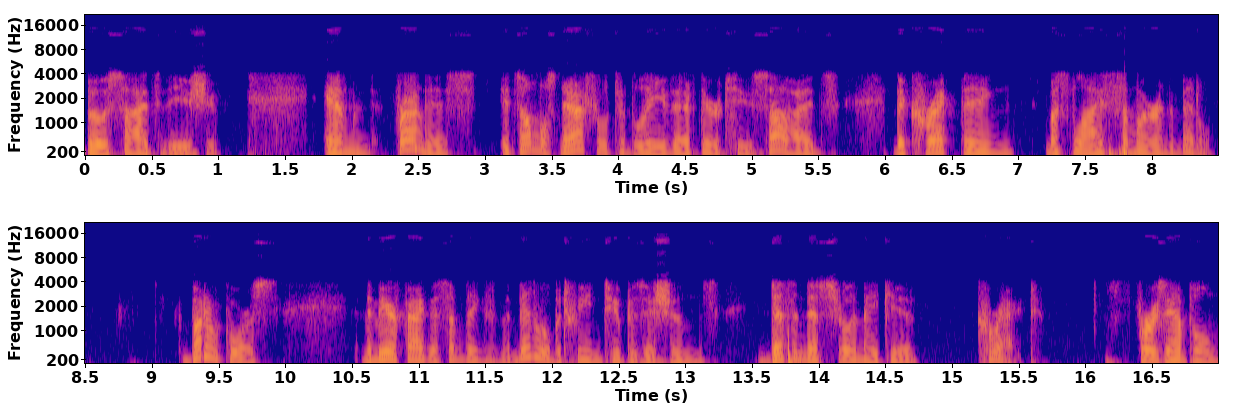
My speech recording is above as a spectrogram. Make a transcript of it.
both sides of the issue. And from this, it's almost natural to believe that if there are two sides, the correct thing must lie somewhere in the middle. But of course, the mere fact that something's in the middle between two positions doesn't necessarily make it correct. For example,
